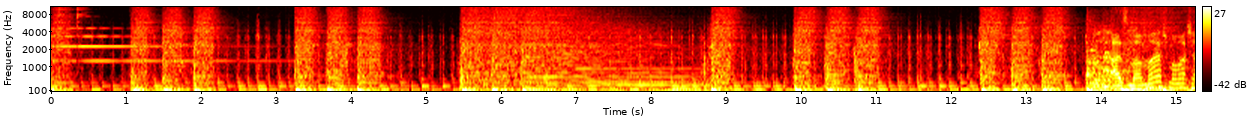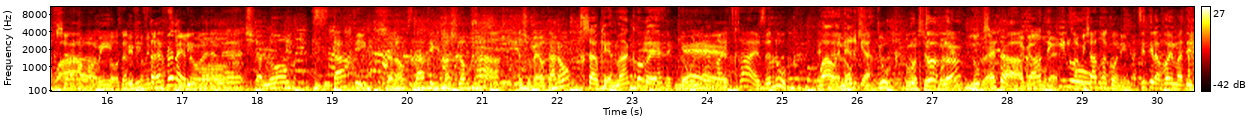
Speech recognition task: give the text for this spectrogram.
ממש ממש עכשיו, וואו, עמית, מי מצטרף אלינו? שלום סטטיק. שלום סטטיק, מה שלומך? אתה שומע אותנו? עכשיו כן, מה קורה? איזה מעולה, מה כיף. איתך? איזה לוק. וואו, איזה לוק אנרגיה. שיתוק, לוק טוב, לא? לוק בטח. לגמרי. כאילו- חמישה דרקונים. רציתי לבוא עם מדים.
